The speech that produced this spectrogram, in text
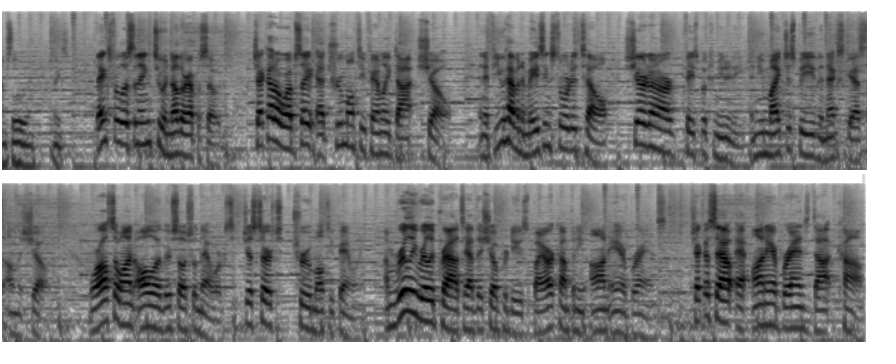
Absolutely. Thanks. Thanks for listening to another episode. Check out our website at truemultifamily.show. And if you have an amazing story to tell, share it on our Facebook community, and you might just be the next guest on the show. We're also on all other social networks. Just search True Multifamily. I'm really, really proud to have this show produced by our company On Air Brands. Check us out at onairbrands.com.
